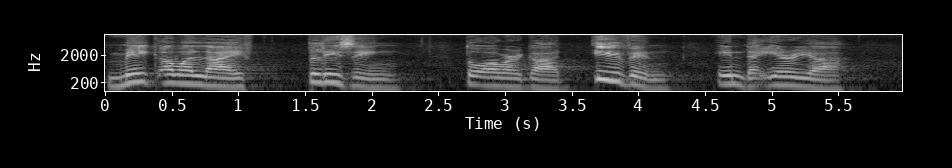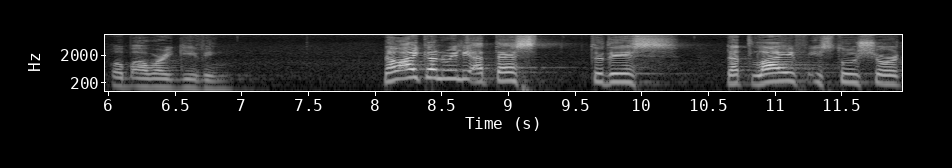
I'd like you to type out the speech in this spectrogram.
make our life pleasing to our God, even in the area of our giving. Now, I can really attest to this that life is too short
